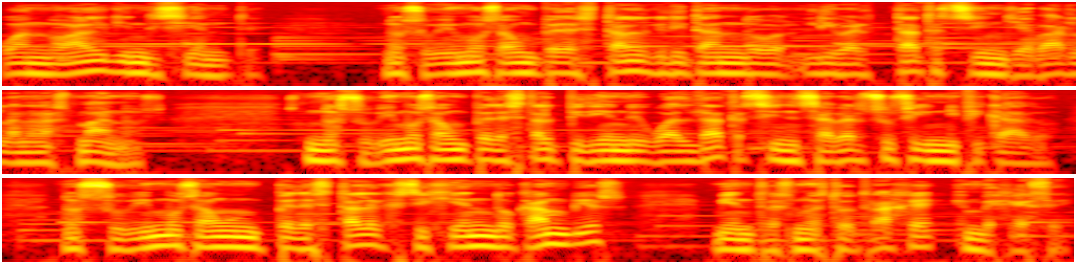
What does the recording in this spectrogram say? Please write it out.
cuando alguien disiente. Nos subimos a un pedestal gritando libertad sin llevarla en las manos. Nos subimos a un pedestal pidiendo igualdad sin saber su significado. Nos subimos a un pedestal exigiendo cambios mientras nuestro traje envejece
